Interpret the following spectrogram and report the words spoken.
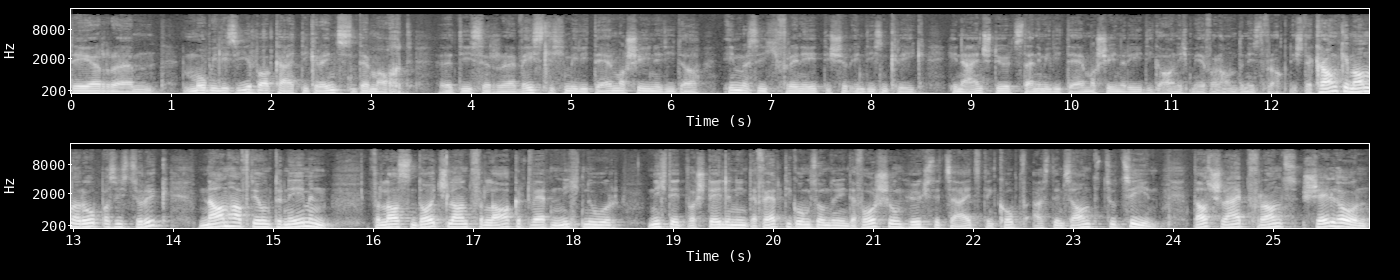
der ähm, Mobilisierbarkeit, die Grenzen der Macht äh, dieser äh, westlichen Militärmaschine, die da immer sich frenetischer in diesen Krieg hineinstürzt, eine Militärmaschinerie, die gar nicht mehr vorhanden ist, praktisch. Der kranke Mann Europas ist zurück, namhafte Unternehmen verlassen Deutschland, verlagert werden nicht nur nicht etwa Stellen in der Fertigung, sondern in der Forschung, höchste Zeit, den Kopf aus dem Sand zu ziehen. Das schreibt Franz Schellhorn.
